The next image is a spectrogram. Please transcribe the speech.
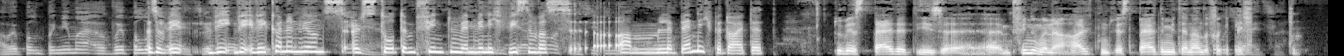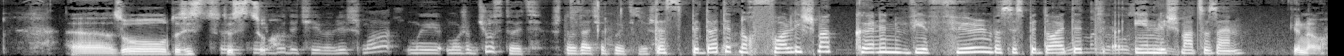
also wie, wie, wie können wir uns als tot empfinden, wenn wir nicht wissen, was ähm, lebendig bedeutet? Du wirst beide diese äh, Empfindungen erhalten, wirst beide miteinander vergleichen. Äh, so, das ist, das ist so. Das bedeutet, noch vor Lishma können wir fühlen, was es bedeutet, in Lishma zu sein. Genau.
